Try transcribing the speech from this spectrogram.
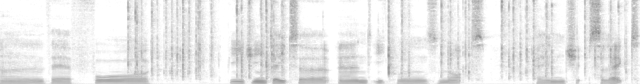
Uh, therefore, PG data and equals not pen chip select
